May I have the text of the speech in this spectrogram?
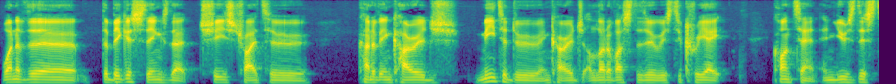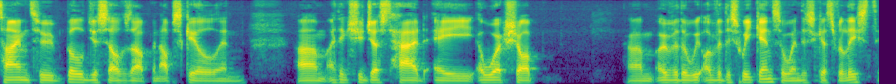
one of the the biggest things that she's tried to kind of encourage me to do, encourage a lot of us to do, is to create content and use this time to build yourselves up and upskill. And um, I think she just had a, a workshop um, over the over this weekend. So when this gets released,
